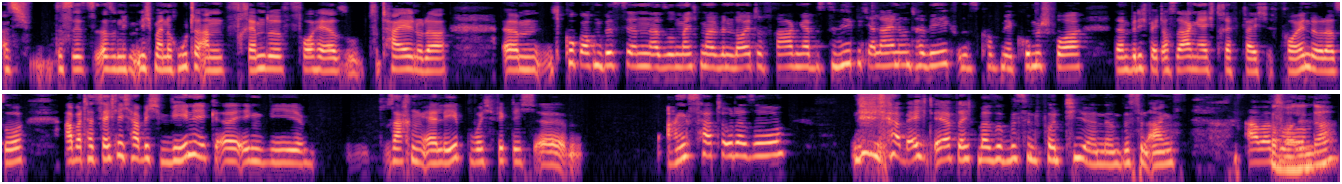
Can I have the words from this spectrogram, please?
also ich, das jetzt, also nicht, nicht meine Route an Fremde vorher so zu teilen oder ähm, ich gucke auch ein bisschen, also manchmal, wenn Leute fragen, ja, bist du wirklich alleine unterwegs und es kommt mir komisch vor, dann würde ich vielleicht auch sagen, ja, ich treffe gleich Freunde oder so. Aber tatsächlich habe ich wenig äh, irgendwie Sachen erlebt, wo ich wirklich äh, Angst hatte oder so. Ich habe echt eher vielleicht mal so ein bisschen vor Tieren ein bisschen Angst. Aber Was so, war denn da?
